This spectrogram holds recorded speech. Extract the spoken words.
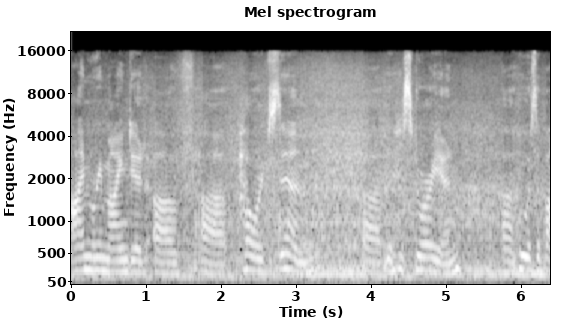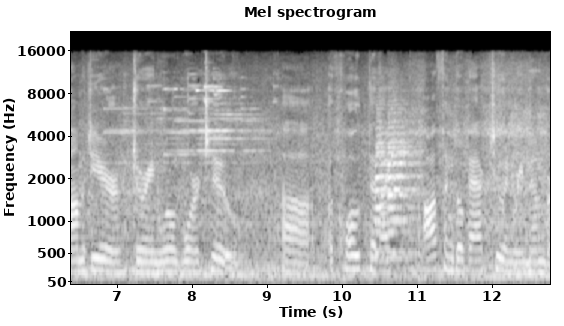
I'm reminded of uh, Howard Zinn, uh, the historian, uh, who was a bombardier during World War II. Uh, a quote that I often go back to and remember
